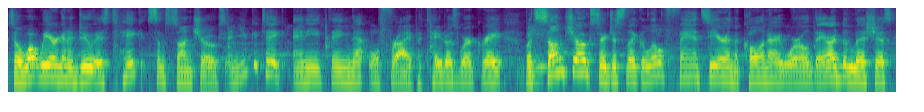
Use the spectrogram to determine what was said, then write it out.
So what we are gonna do is take some sunchokes, and you could take anything that will fry. Potatoes work great, but sunchokes are just like a little fancier in the culinary world. They are delicious,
